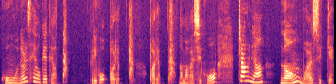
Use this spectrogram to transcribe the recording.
공운을 세우게 되었다. 그리고 어렵다. 어렵다. 넘어가시고 짱량 넌뭐할 수 있게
